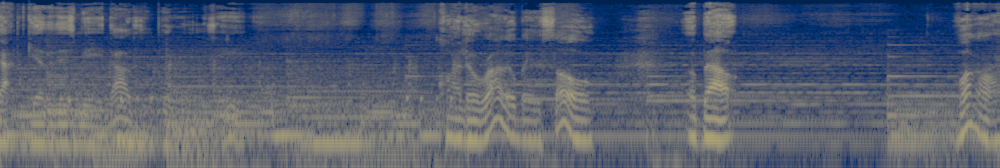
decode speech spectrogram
got together this million dollars and put it in his head. Rondo made a song about Von,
